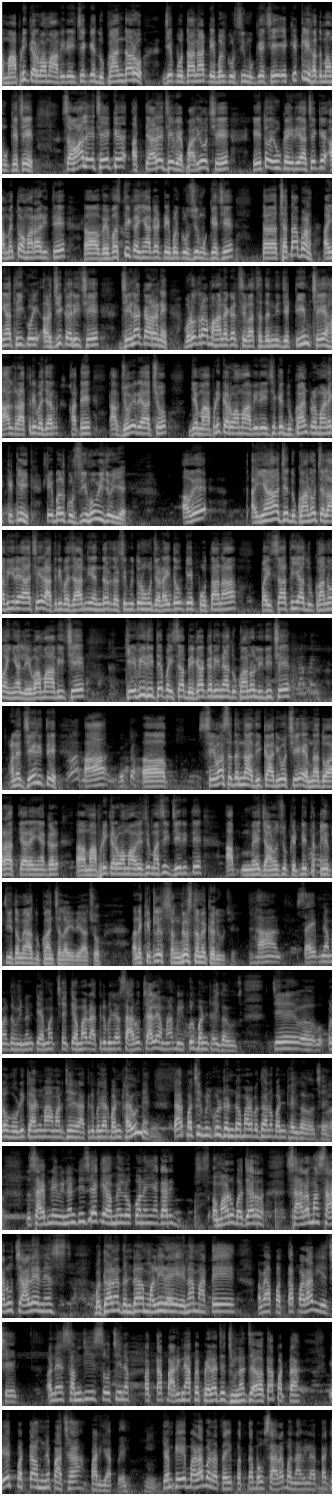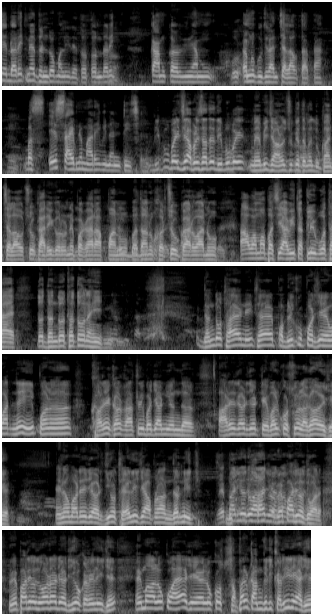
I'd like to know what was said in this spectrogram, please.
માપણી કરવામાં આવી રહી છે કે દુકાનદારો જે પોતાના ટેબલ ખુરશી મૂકે છે, એ કેટલી હદમાં મૂકે છે? સવાલ એ છે કે અત્યારે જે વેપારીઓ છે, એ તો એવું કહી રહ્યા છે કે અમે તો અમારા રીતે વ્યવસ્થિત અહીંયા આગળ ટેબલ ખુરશીઓ મૂકીએ છીએ. છતાં પણ અહીંયાથી કોઈ અરજી કરી છે, જેના કારણે વડોદરા મહાનગર સેવા સદનની જે ટીમ છે, હાલ રાત્રિ બજાર ખાતે આપ જોઈ રહ્યા છો જે માપણી કરવામાં આવી રહી છે કે દુકાન પ્રમાણે કેટલી ટેબલ ખુરશી હોવી જોઈએ. હવે અહીંયા જે દુકાનો ચલાવી રહ્યા છે રાત્રિ બજારની અંદર, દર્શક મિત્રો, હું જણાવી દઉં કે પોતાના પૈસાથી આ દુકાનો અહીંયા લેવામાં આવી છે. કેવી રીતે પૈસા ભેગા કરીને આ દુકાનો લીધી છે અને જે રીતે આ સેવા સદનના અધિકારીઓ છે એમના દ્વારા અત્યારે અહીંયા આગળ માફડી કરવામાં આવી છે. માસી, જે રીતે આપ, મેં જાણું છું કેટલી તકલીફથી તમે આ દુકાન ચલાવી રહ્યા છો અને કેટલું સંઘર્ષ તમે કર્યું છે. હા, સાહેબને અમારે તો વિનંતી એમ જ છે કે અમારે રાત્રિ બજાર સારું ચાલે, હમણાં બિલકુલ બંધ થઈ ગયું છે. જે પેલો હોળીકાંડમાં અમારે જે રાત્રિ બજાર બંધ થયું ને ત્યાર પછી બિલકુલ ધંધો અમારા બધાનો બંધ થઈ ગયો છે. તો સાહેબને વિનંતી છે કે અમે લોકોને અહીંયા આગળ અમારું બજાર સારામાં સારું ચાલે ને બધાના ધંધા મળી રહે એના માટે અમે આ પત્તા પડાવીએ છીએ. અને સમજી સોચીને પત્તા પાડીને આપે. પહેલાં જે જૂના હતા પટ્ટા એ જ પટ્ટા અમને પાછા પાડી આપે. કેમ કે એ બરાબર હતા એ પત્તા બહુ સારા બનાવેલા હતા કે દરેકને ધંધો મળી રહેતો હતો દરેક કામ કરીને આમ એમનું ગુજરાન ચલાવતા હતા. બસ એ સાહેબને મારી વિનંતી છે. દીપુભાઈ છે આપણી સાથે. દીપુભાઈ મેં બી જાણું છું કે તમે દુકાન ચલાવો છો કારીગરોને પગાર આપવાનું બધાનો ખર્ચો ઉકાળવાનું. આવવામાં પછી આવી તકલીફો થાય તો ધંધો થતો નહીં. ધંધો થાય નહીં થાય પબ્લિક ઉપર છે એ વાત નહીં પણ ખરેખર રાત્રિ બજારની અંદર આડેધડ જે ટેબલ કોર્સો લગાવે છે એના માટે જે અરજીઓ થયેલી છે આપણા અંદરની જ વેપારીઓ દ્વારા જ વેપારીઓ દ્વારા. વેપારીઓ દ્વારા જ અરજીઓ કરેલી છે. એમાં આ લોકો આવ્યા છે એ લોકો સફળ કામગીરી કરી રહ્યા છે.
